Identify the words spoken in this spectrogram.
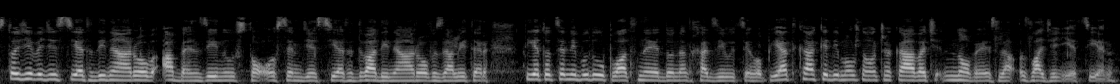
190 dinárov a benzínu 182 dinárov za liter. Tieto ceny budú platné do nadchádzajúceho piatka, kedy možno očakávať nové zladenie cien.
